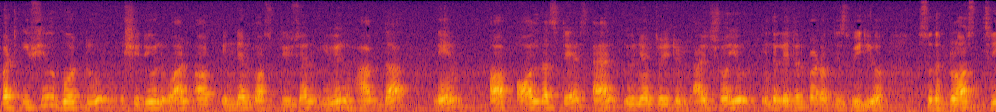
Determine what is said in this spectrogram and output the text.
but if you go to schedule 1 of Indian constitution you will have the name of all the states and union territory. I will show you in the later part of this video. So the clause 3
